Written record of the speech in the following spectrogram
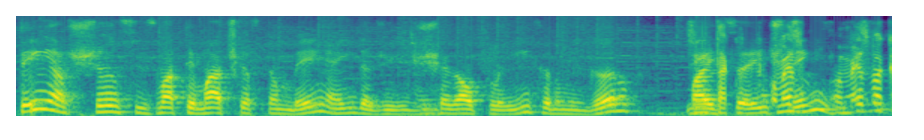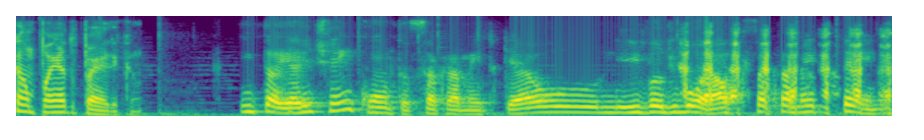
tenha chances matemáticas também ainda de, de chegar ao play-in, se eu não me engano. Sim, mas tá a, gente a, mesma, tem... a mesma campanha do Pelican. Então, e a gente nem conta o Sacramento, que é o nível de moral que o Sacramento tem, né?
